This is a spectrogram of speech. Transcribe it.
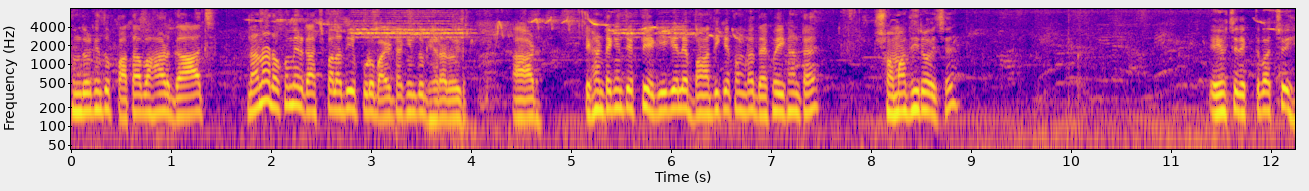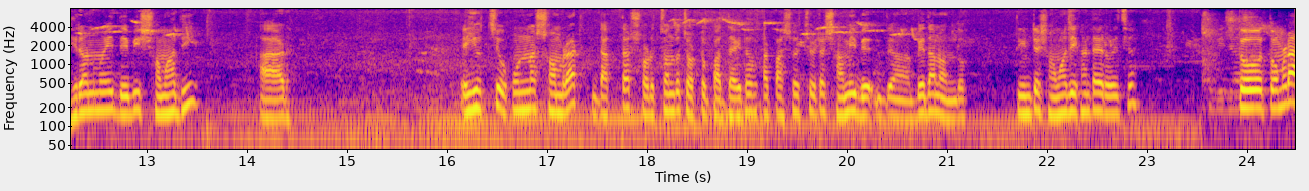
সুন্দর কিন্তু পাতাবাহার গাছ। নানা রকমের গাছপালা দিয়ে পুরো বাড়িটা কিন্তু ঘেরা রয়েছে। আর এখানটা কিন্তু একটু এগিয়ে গেলে বাঁ দিকে তোমরা দেখো এখানটায় সমাধি রয়েছে। এই হচ্ছে দেখতে পাচ্ছ হিরণময়ী দেবীর সমাধি। আর এই হচ্ছে উপন্যাস সম্রাট ডাক্তার শরৎচন্দ্র চট্টোপাধ্যায়। এটা তার পাশে হচ্ছে এটা স্বামী বেদানন্দ। তিনটে সমাধি এখানটায় রয়েছে। তো তোমরা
